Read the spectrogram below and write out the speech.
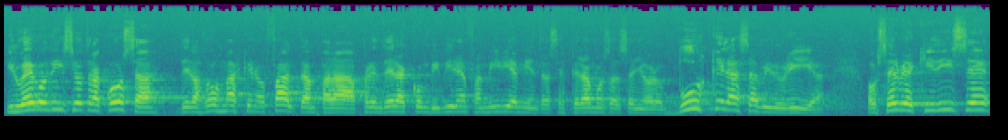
Y luego dice otra cosa de las dos más que nos faltan para aprender a convivir en familia mientras esperamos al Señor. Busque la sabiduría. Observe aquí dice,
